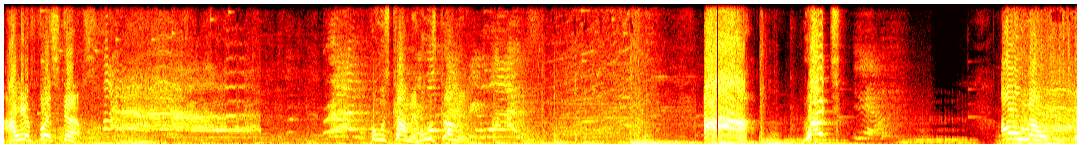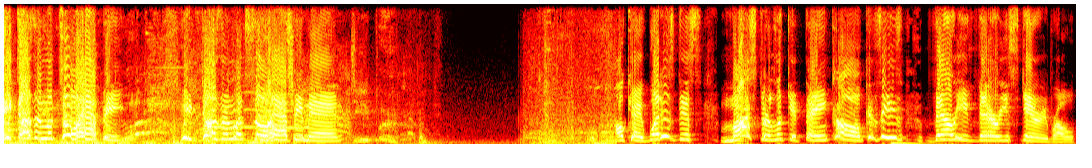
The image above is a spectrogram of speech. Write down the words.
I hear footsteps. Who's coming? Who's coming? Ah! What? Yeah. Oh no! He doesn't look too happy! He doesn't look so happy, man! Okay, what is this monster looking thing called? Cause he's very, very scary, bro.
